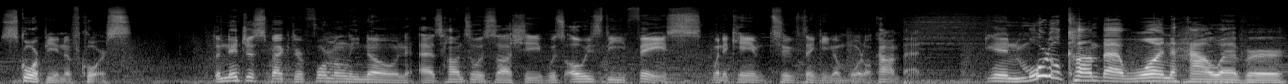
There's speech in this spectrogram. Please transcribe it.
Scorpion, of course. The Ninja Spectre, formerly known as Hanzo Hasashi, was always the face when it came to thinking of Mortal Kombat. In Mortal Kombat 1, however,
